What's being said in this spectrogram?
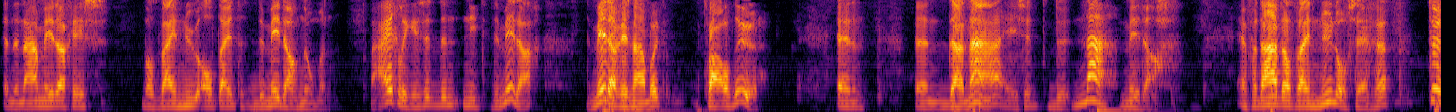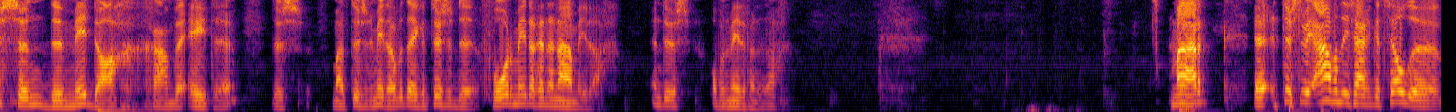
en de namiddag is wat wij nu altijd de middag noemen. Maar eigenlijk is het niet de middag. De middag is namelijk 12 uur. En, en daarna is het de namiddag. En vandaar dat wij nu nog zeggen, tussen de middag gaan we eten. Dus, maar tussen de middag betekent tussen de voormiddag en de namiddag. En dus op het midden van de dag. Maar eh, tussen twee avonden is eigenlijk hetzelfde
